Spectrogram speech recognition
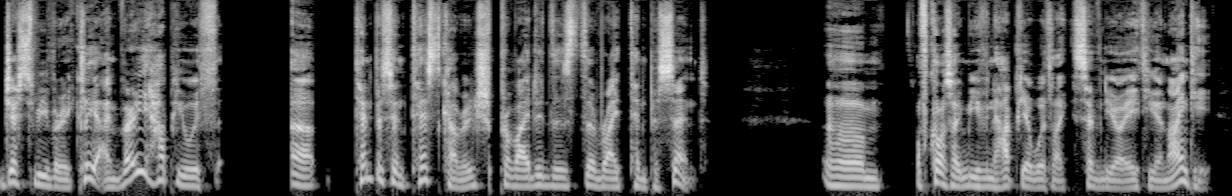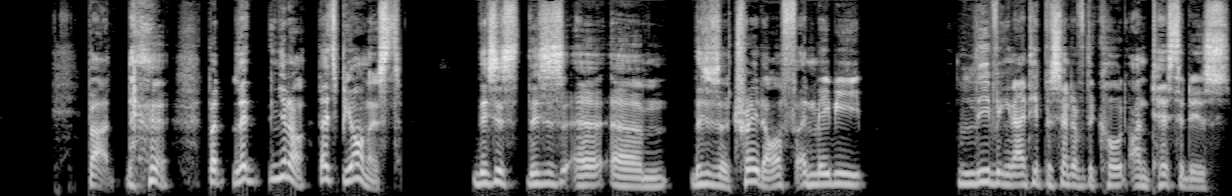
just to be very clear, I'm very happy with uh, 10% test coverage, provided it's the right 10%. Um, of course, I'm even happier with like 70 or 80 or 90 but but let you know let's be honest. This is this is a um, this is a trade-off and maybe leaving 90% of the code untested is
